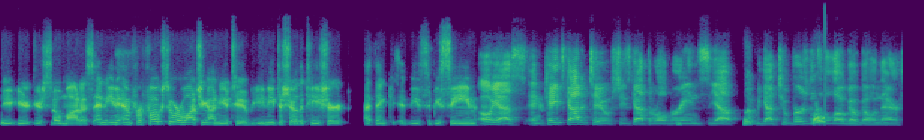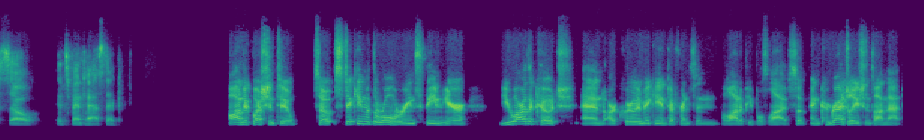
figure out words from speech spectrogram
you're, you're so modest, and and for folks who are watching on YouTube, you need to show the T-shirt. I think it needs to be seen. Oh yes, and Kate's got it too. She's got the Rollverines. Yep, we got two versions of the logo going there, so it's fantastic on to question two. So, sticking with the Rollverines theme here, you are the coach and are clearly making a difference in a lot of people's lives. So, and congratulations on that.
